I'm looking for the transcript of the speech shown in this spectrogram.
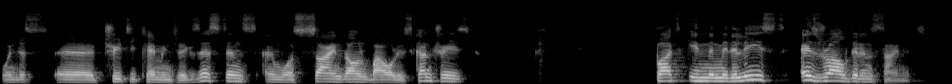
when this uh, treaty came into existence and was signed on by all these countries. But in the Middle East, Israel didn't sign it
